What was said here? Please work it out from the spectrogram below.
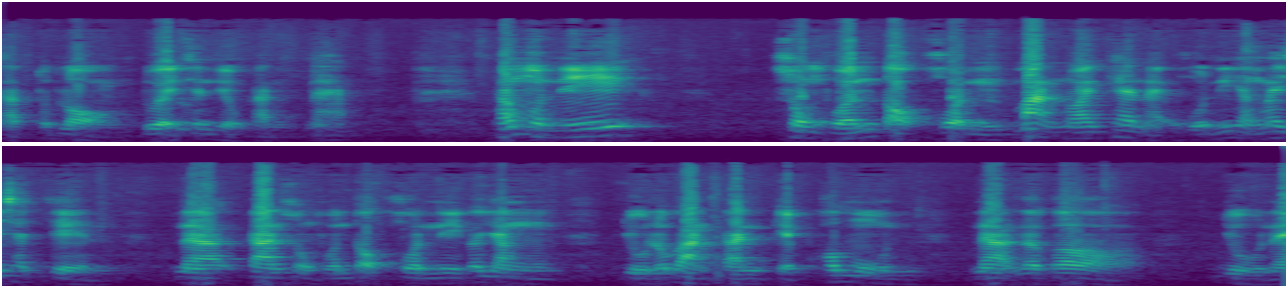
สัตว์ทดลองด้วยเช่นเดียวกันนะฮะ ทั้งหมดนี้ส่งผลต่อคนมากน้อยแค่ไหนโอ้โหนี่ยังไม่ชัดเจนนะการส่งผลต่อคนนี่ก็ยังอยู่ระหว่างการเก็บข้อมูลนะแล้วก็อยู่ใน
